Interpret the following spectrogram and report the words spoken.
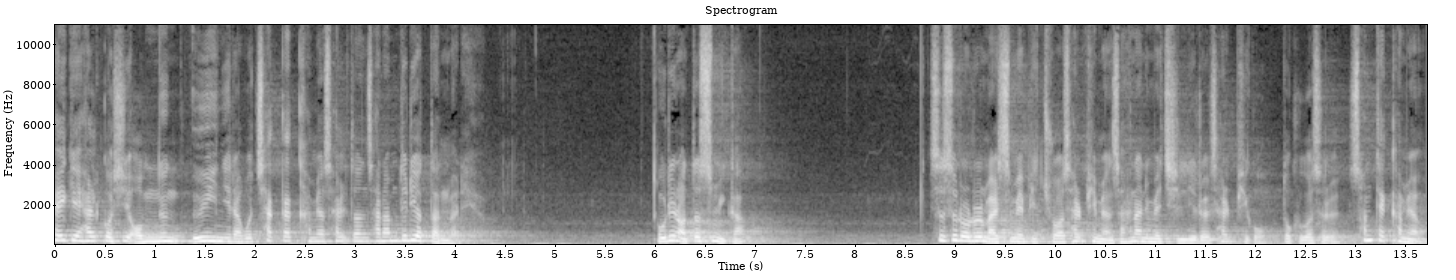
회개할 것이 없는 의인이라고 착각하며 살던 사람들이었단 말이에요. 우리는 어떻습니까? 스스로를 말씀에 비추어 살피면서 하나님의 진리를 살피고 또 그것을 선택하며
